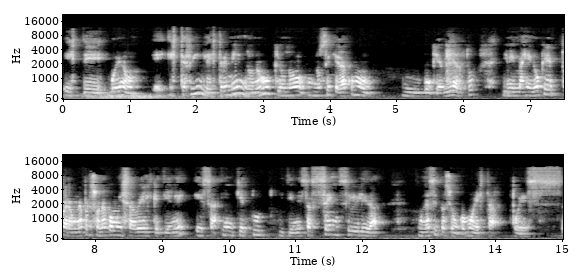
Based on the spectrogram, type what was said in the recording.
este, bueno, e, es, terrible, es tremendo, ¿no? Que uno, uno se queda como boquiabierto y me imagino que para una persona como Isabel que tiene esa inquietud y tiene esa sensibilidad, una situación como esta, pues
